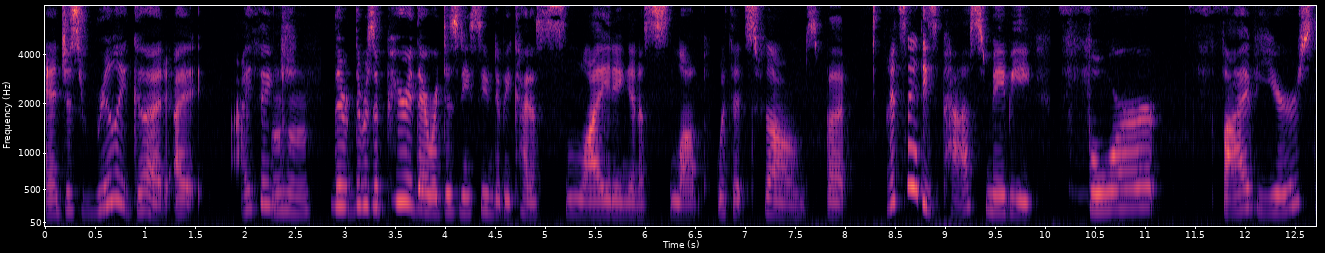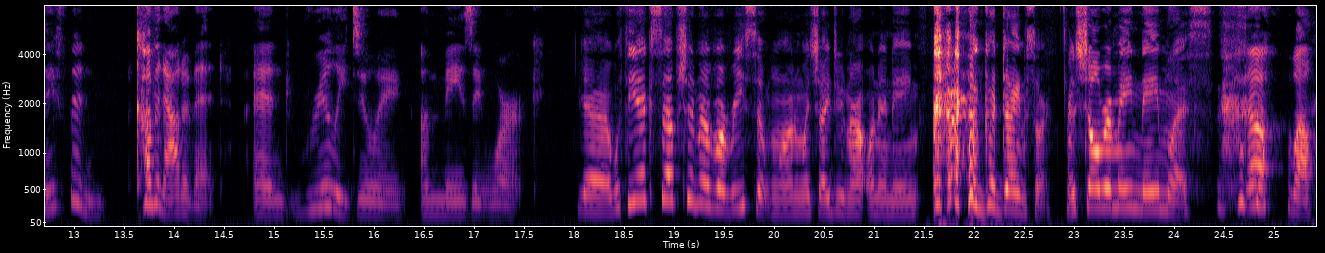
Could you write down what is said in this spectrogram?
and just really good. I I think mm-hmm. there there was a period there where Disney seemed to be kind of sliding in a slump with its films, but I'd say these past maybe four, five years, they've been coming out of it and really doing amazing work. Yeah, with the exception of a recent one, which I do not want to name, Good Dinosaur. It shall remain nameless. oh, well,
